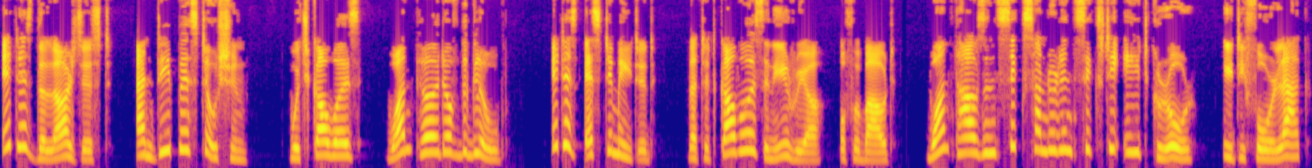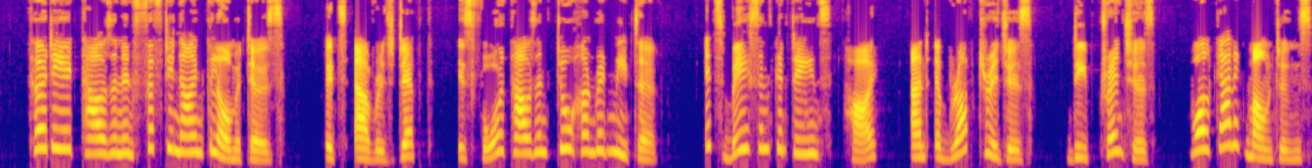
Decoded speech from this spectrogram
It is the largest and deepest ocean, which covers one third of the globe. It is estimated that it covers an area of about 1,668 crore 84 lakh 38,059 kilometers. Its average depth is 4,200 meter. Its basin contains high and abrupt ridges, deep trenches, volcanic mountains,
